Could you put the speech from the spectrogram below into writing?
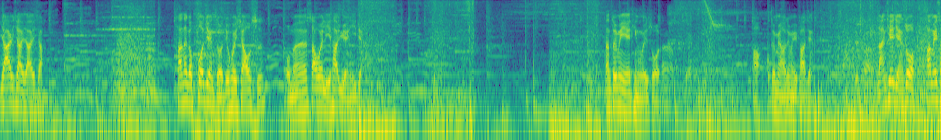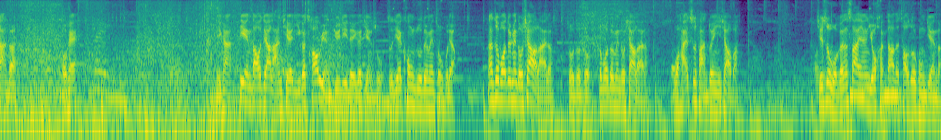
压一下压一下，他那个破剑者就会消失，我们稍微离他远一点。但对面也挺猥琐的，好，对面好像没发现，蓝切减速，他没闪的，OK。你看，电刀加蓝切，一个超远距离的一个减速，直接控住对面走不了。但这波对面都下来了，走走走，这波对面都下来了，我还是反蹲一下吧。其实我跟萨恩有很大的操作空间的，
